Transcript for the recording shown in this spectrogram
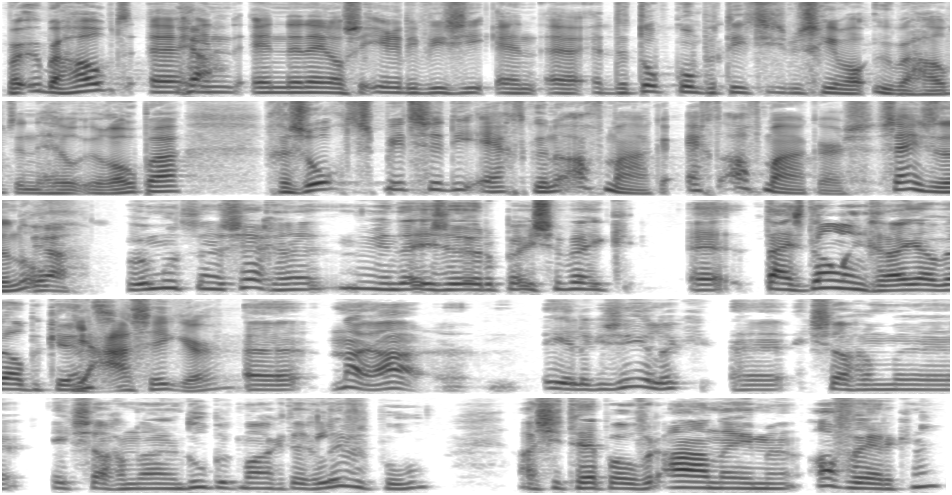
Maar überhaupt ja. in, in de Nederlandse eredivisie en de topcompetities, misschien wel überhaupt in heel Europa, gezocht spitsen die echt kunnen afmaken. Echt afmakers. Zijn ze er nog? Ja. We moeten zeggen, nu in deze Europese week, uh, Thijs Dallinga, jou wel bekend. Ja, zeker. Uh, nou ja, eerlijk is eerlijk. Uh, ik, zag hem, ik zag hem naar een doelpunt maken tegen Liverpool. Als je het hebt over aannemen, afwerken.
